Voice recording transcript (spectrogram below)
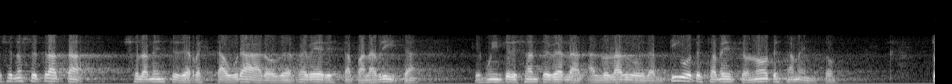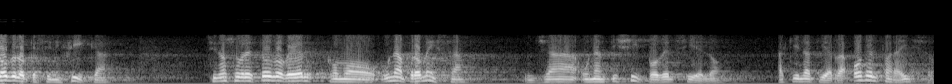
Entonces no se trata solamente de restaurar o de rever esta palabrita, que es muy interesante verla a lo largo del Antiguo Testamento, el Nuevo Testamento, todo lo que significa, sino sobre todo ver como una promesa, ya un anticipo del cielo aquí en la tierra o del paraíso.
